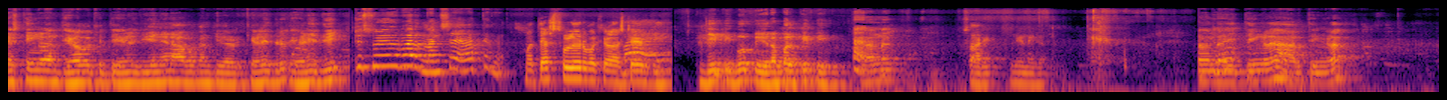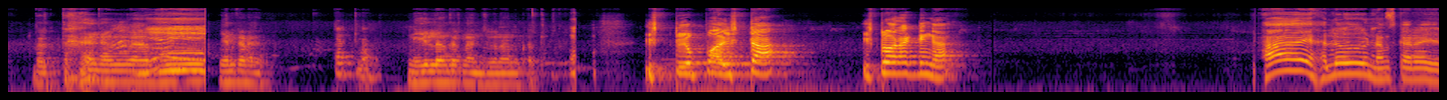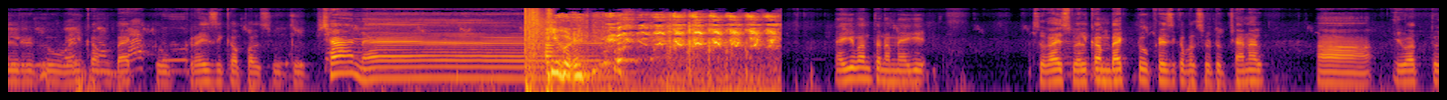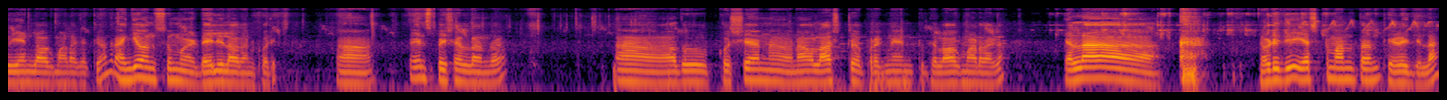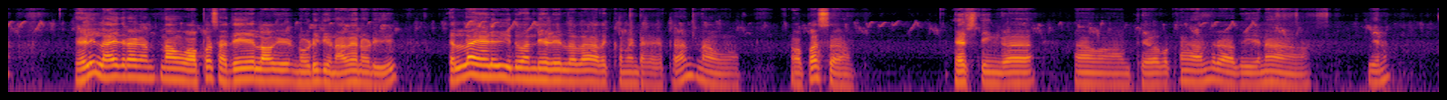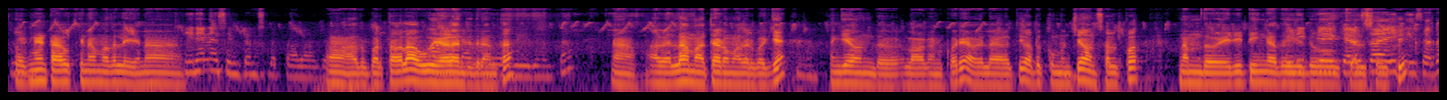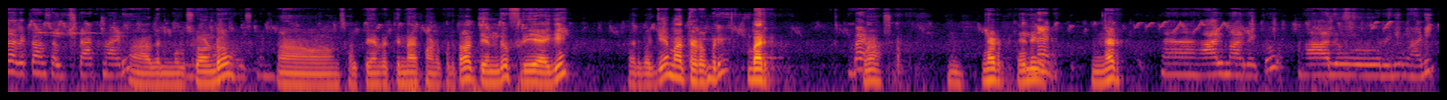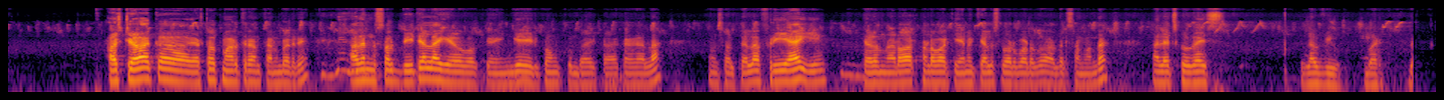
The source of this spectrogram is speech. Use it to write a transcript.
ಎಷ್ಟು ತಿಂಗಳು ಅಂತ ಹೇಳ್ಬೇಕಿತ್ತು ಹೇಳಿದ್ವಿ ಏನೇನ್ ಆಗ್ಬೇಕಂತ ಹೇಳಿ ಕೇಳಿದ್ರು ಹೇಳಿದ್ವಿ. ಇಷ್ಟು ಮನುಷ್ಯ ಯಾವತ್ತಿಗೂ. ಮತ್ತೆ ಎಷ್ಟು ಸುಳ್ಳು ಇರ್ಬೇಕು ಹೇಳ ಅಷ್ಟೇ ಇರ್ತೀವಿ ದೀಪಿ ಗೋಪಿ ರಬ್ಬಲ್ ಪಿಪಿ ನನ್ನ ಸಾರಿ ನಿನಗೆ. ಒಂದು ಐದು ತಿಂಗಳ ಆರು ತಿಂಗಳ ಬರ್ತಾ ನಾವು ಏನು ಕಣ? ನೀ ಇಲ್ಲ ಅಂದ್ರೆ ನನ್ನ ಜೀವನ ಕತ್ಲು. ಇಷ್ಟು ಯಪ್ಪ ಇಷ್ಟ? ಇಷ್ಟು ಓವರ್ ಆ್ಯಕ್ಟಿಂಗ ಹಾಯ್ ಹಲೋ ನಮಸ್ಕಾರ ಎಲ್ರಿಗೂ. Welcome back to crazy couples YouTube channel Maggi ಬಂತು ನಮ್ಮ Maggi so guys welcome back to crazy couples YouTube channel ಇವತ್ತು ಏನು ಲಾಗ್ ಮಾಡಾಕತ್ತೀವಿ ಅಂದ್ರೆ ಹಂಗೆ ಒಂದು ಸುಮ್ಮ ಡೈಲಿ ಲಾಗ್ ಅನ್ಕೋರಿ. ಏನು ಸ್ಪೆಷಲ್ ಅಂದ್ರೆ ಅದು ಕ್ವಶನ್ ನಾವು ಲಾಸ್ಟ್ ಪ್ರೆಗ್ನೆಂಟ್ ಲಾಗ್ ಮಾಡಿದಾಗ ಎಲ್ಲ ನೋಡಿದ್ವಿ ಎಷ್ಟು ಮಂತ್ ಅಂತ ಹೇಳಿದ್ದಿಲ್ಲ. ಹೇಳಿಲ್ಲ ಇದ್ರಾಗ ಅಂತ ನಾವು ವಾಪಸ್ ಅದೇ ಲಾಗ್ ನೋಡಿದ್ವಿ ನಾವೇ ನೋಡಿದ್ವಿ. ಎಲ್ಲ ಹೇಳಿವಿ ಇದು ಒಂದು ಹೇಳಿಲ್ಲಲ್ಲ ಅದಕ್ಕೆ ಕಮೆಂಟ್ ಆಗತ್ತೆ ಅಂತ ನಾವು ವಾಪಸ್ ಎಷ್ಟು ತಿಂಗ ಅಂತ ಹೇಳ್ಬೇಕಂದ್ರೆ ಅಂದ್ರೆ ಅದು ಏನ ಏನು? ಪ್ರೆಗ್ನೆಂಟ್ ಆಗೋಕ್ಕಿಂತ ಮೊದಲು ಏನ? ಹಾಂ ಅದು ಬರ್ತಾವಲ್ಲ ಅವು ಹೇಳಂದಿದ್ರೆ ಅಂತ? ಹಾಂ ಅವೆಲ್ಲ ಮಾತಾಡೋ ಅದ್ರ ಬಗ್ಗೆ ಹಂಗೆ ಒಂದು ಲಾಗ್ ಅನ್ಕೋರಿ ಅವೆಲ್ಲ ಹೇಳ್ತೀವಿ. ಅದಕ್ಕೂ ಮುಂಚೆ ಒಂದು ಸ್ವಲ್ಪ ನಮ್ಮದು ಎಡಿಟಿಂಗ್ ಅದು ಇದು ಕೆಲಸ ಐತಿ. ಅದನ್ನ ಮುಗಿಸ್ಕೊಂಡು ಒಂದು ಸ್ವಲ್ಪ ಏನಾರ ತಿನ್ನಕ್ಕೆ ಮಾಡ್ಕೊಡ್ತಾವ ತಿಂದು ಫ್ರೀಯಾಗಿ ಅದ್ರ ಬಗ್ಗೆ ಮಾತಾಡೋಬ್ರಿ ಬರ್ರಿ. ನಡ್ರಿ ಎಲ್ಲಿ ನಡ್ರಿ. ನಡ್ರಿ. ಹಾಲು ಮಾಡಬೇಕು ಹಾಲು ರೆಡಿ ಮಾಡಿ. ಅಷ್ಟು ಹೇಳಕ್ಕೆ ಎಷ್ಟೊತ್ತು ಮಾಡ್ತೀರ ಅಂತ ಅನ್ಬೇಡ್ರಿ. ಅದನ್ನು ಸ್ವಲ್ಪ ಡೀಟೇಲ್ ಆಗಿ ಹೇಳ್ಬೇಕು ಹಿಂಗೆ ಹಿಡ್ಕೊಂಡು ಕುಂದಾಗ ಹೇಳೋಕ್ಕಾಗಲ್ಲ ಒಂದು ಸ್ವಲ್ಪ ಎಲ್ಲ ಫ್ರೀ ಆಗಿ ಹೇಳೋದು ನಡವಾಕ್ ನಡವಾಕ್ ಏನು ಕೆಲಸ ಬರಬಾರ್ದು ಅದ್ರ ಸಂಬಂಧ. Let's go guys love you ಬರ್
